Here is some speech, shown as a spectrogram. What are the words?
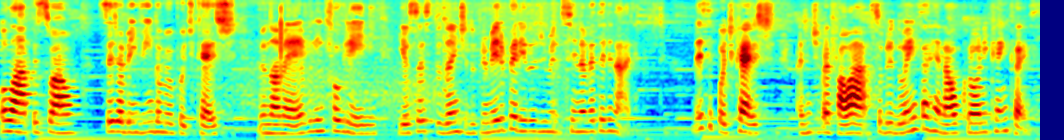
Olá, pessoal! Seja bem-vindo ao meu podcast. Meu nome é Evelyn Foglini e eu sou estudante do primeiro período de Medicina Veterinária. Nesse podcast, a gente vai falar sobre doença renal crônica em cães.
